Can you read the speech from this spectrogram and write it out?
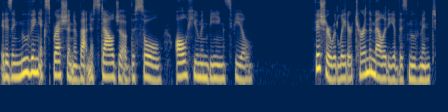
it is a moving expression of that nostalgia of the soul all human beings feel. Fisher would later turn the melody of this movement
